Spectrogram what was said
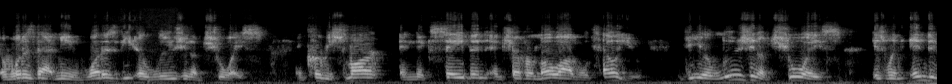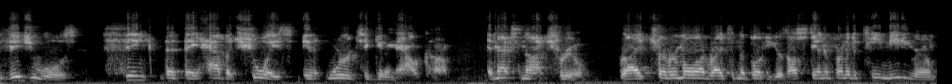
And what does that mean? What is the illusion of choice? And Kirby Smart and Nick Saban and Trevor Moawad will tell you the illusion of choice is when individuals think that they have a choice in order to get an outcome. And that's not true, right? Trevor Moawad writes in the book, he goes, I'll stand in front of a team meeting room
